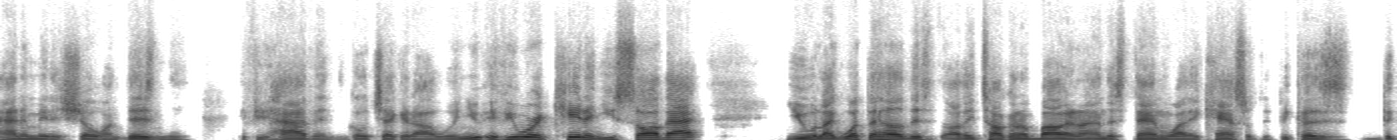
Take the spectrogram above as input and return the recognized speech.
animated show on Disney. If you haven't, go check it out. When you if you were a kid and you saw that, you were like, "What the hell this are they talking about?" And I understand why they canceled it because the,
